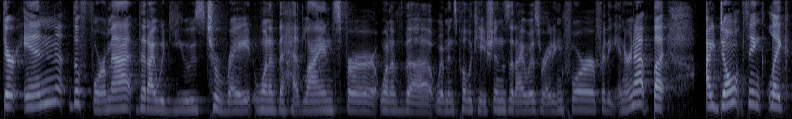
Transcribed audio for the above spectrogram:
they're in the format that I would use to write one of the headlines for one of the women's publications that I was writing for for the internet. But I don't think like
